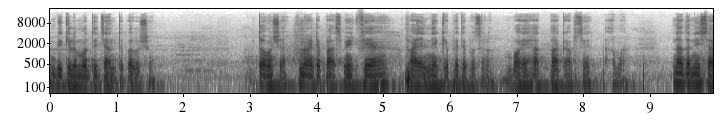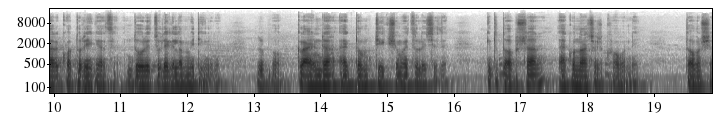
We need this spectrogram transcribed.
বিকেলের মধ্যে জানতে পারব সব। তমাশা, নয়টা পাঁচ মিনিট ফেয়ার ফাইল নিয়ে ক্যাফেতে পৌঁছালাম। বয়ে হাত পা কাঁপছে আমার। না জানি স্যার কত রেগে আছে। দৌড়ে চলে গেলাম মিটিং রুমে। রূপক, ক্লায়েন্টরা একদম ঠিক সময় চলে এসেছে। কিন্তু তপসার এখন আসার খবর নেই। তমসা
